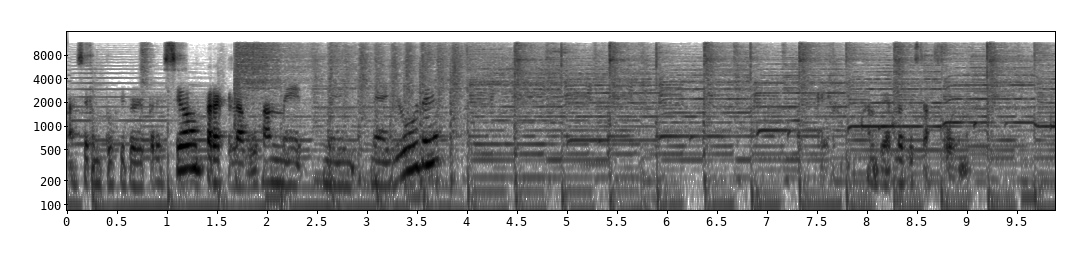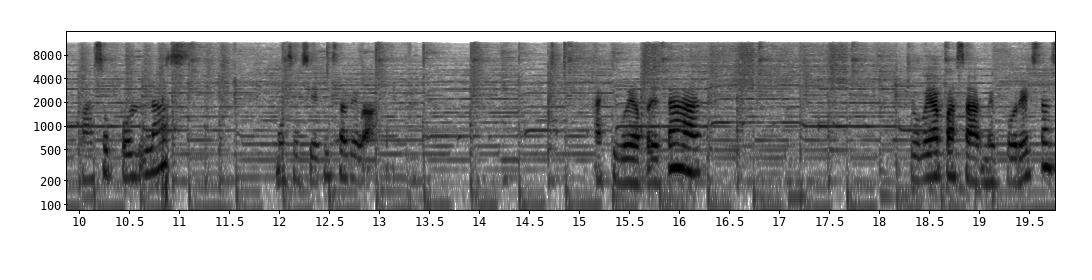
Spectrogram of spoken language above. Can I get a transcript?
Hacer un poquito de presión para que la aguja me, me, ayude. Cambiarla de esta forma. Paso por las mostacilla que está debajo. Aquí voy a apretar. Yo voy a pasarme por estas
